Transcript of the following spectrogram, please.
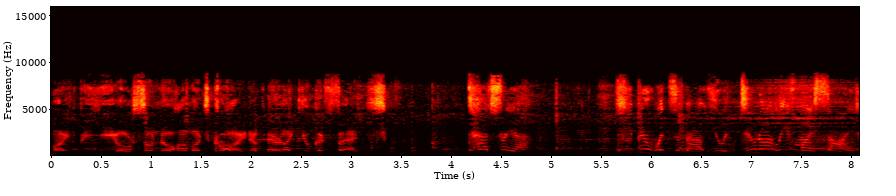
Might be ye also know how much coin a pair like you could fetch. Tatria, keep your wits about you and do not leave my side.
